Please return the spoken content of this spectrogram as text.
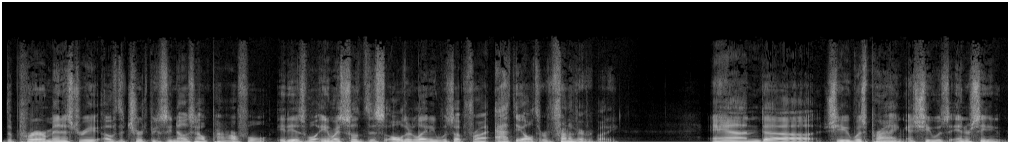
the prayer ministry of the church because he knows how powerful it is? Well, anyway, so this older lady was up front at the altar in front of everybody, and uh, she was praying and she was interceding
